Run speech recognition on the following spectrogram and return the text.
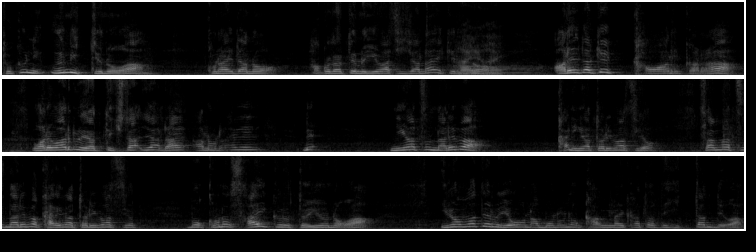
特に海っていうのは、うん、この間の函館のイワシじゃないけれど、はいはい、あれだけ変わるから我々のやってきたいや来あの来年ね2月になればカニが取りますよ。3月になればカニが取りますよ。もうこのサイクルというのは今までのようなものの考え方でいったんでは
